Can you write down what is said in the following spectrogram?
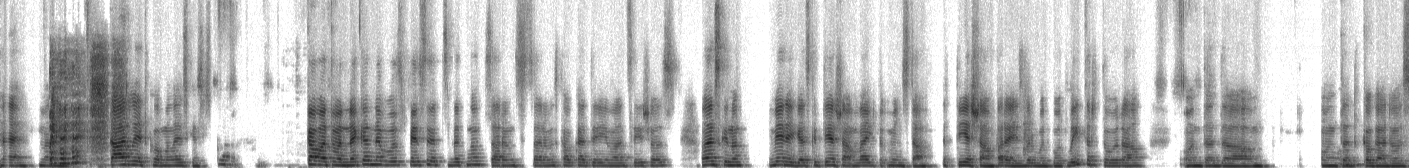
Nē, man, tā ir lieta, ko man liekas, ka es vispār. Kamat man nekad nebūs pie sirds, bet, nu, cerams, cerams, kaut kā tie iemācīšos. Man liekas, ka, nu, vienīgais, ka tiešām vajag viņus tā, tiešām pareizi varbūt būt literatūrā, un tad, um, un tad kaut kādos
